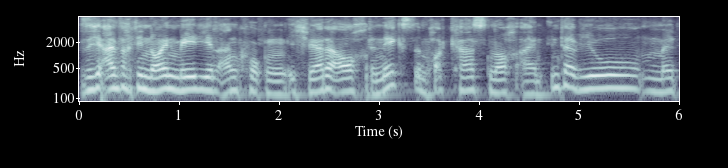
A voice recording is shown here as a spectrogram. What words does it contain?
sich einfach die neuen Medien angucken. Ich werde auch demnächst im Podcast noch ein Interview mit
